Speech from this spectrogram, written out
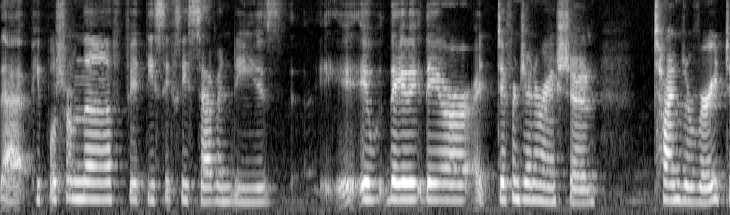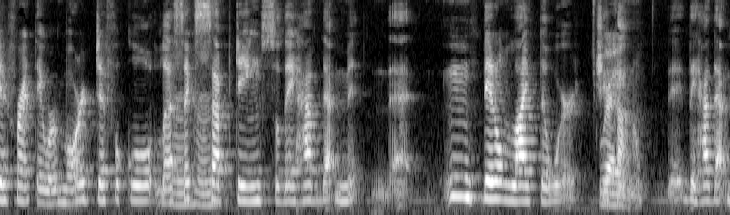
that people from the 50s, 60s, 70s, it, it, they they are a different generation. Times are very different. They were more difficult, less Mhm. accepting, so they have that that mm, they don't like the word Right. Chicano. They, they have that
